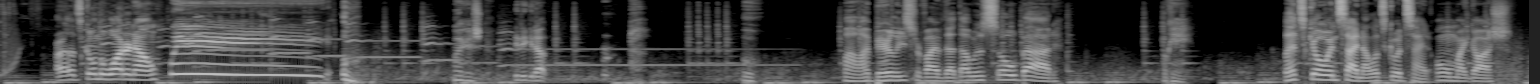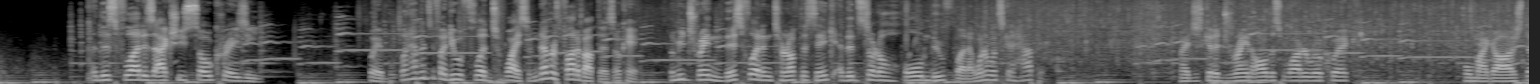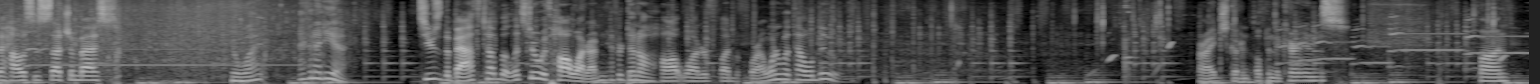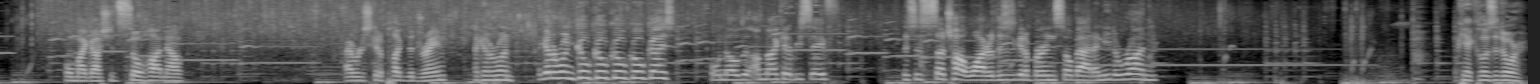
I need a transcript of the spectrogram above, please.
All right, let's go in the water now. Whee! Oh, my gosh. Need to get up. Oh. Wow, I barely survived that. That was so bad. Okay. Let's go inside now. Let's go inside. Oh my gosh. This flood is actually so crazy. Wait, but what happens if I do a flood twice? I've never thought about this. Okay, let me drain this flood and turn off the sink and then start a whole new flood. I wonder what's going to happen. I just got to drain all this water real quick. Oh my gosh, the house is such a mess. You know what? I have an idea. Let's use the bathtub, but let's do it with hot water. I've never done a hot water flood before. I wonder what that will do. All right, just go to open the curtains. Come on. Oh my gosh, it's so hot now. All right, we're just gonna plug the drain. I gotta run. I gotta run. Go, go, go, go, guys. Oh no, I'm not gonna be safe. This is such hot water. This is gonna burn so bad. I need to run. Okay, close the door.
